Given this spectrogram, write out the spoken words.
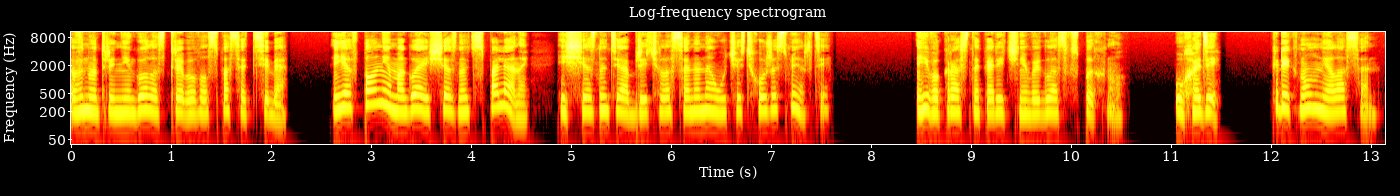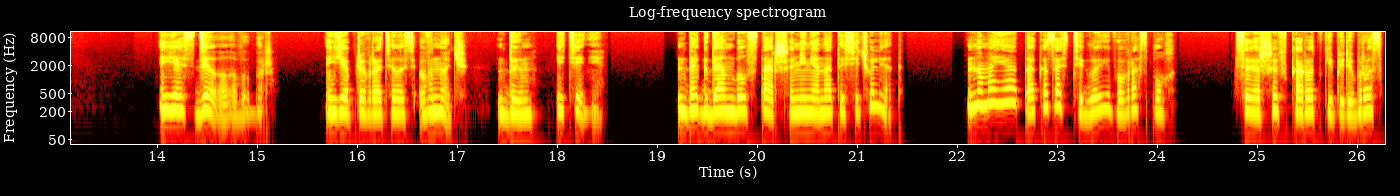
Внутренний голос требовал спасать себя. Я вполне могла исчезнуть с поляны, исчезнуть и обречь Лассена на участь хуже смерти. Его красно-коричневый глаз вспыхнул. «Уходи!» — крикнул мне Лассен. Я сделала выбор. Я превратилась в ночь, дым и тени. Дагдан был старше меня на тысячу лет но моя атака застигла его врасплох. Совершив короткий переброс,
